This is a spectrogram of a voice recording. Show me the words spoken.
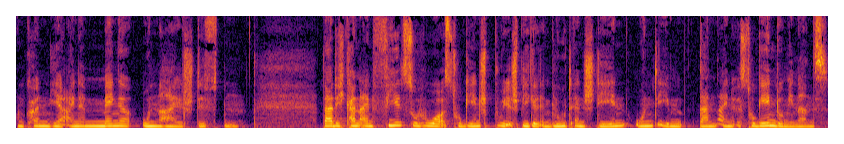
und können hier eine Menge Unheil stiften. Dadurch kann ein viel zu hoher Östrogenspiegel im Blut entstehen und eben dann eine Östrogendominanz.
